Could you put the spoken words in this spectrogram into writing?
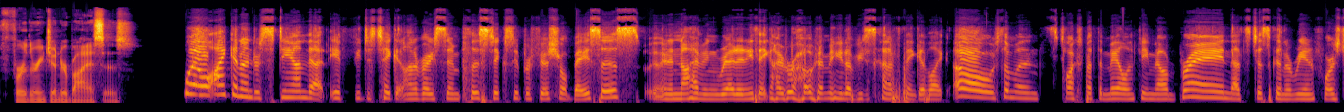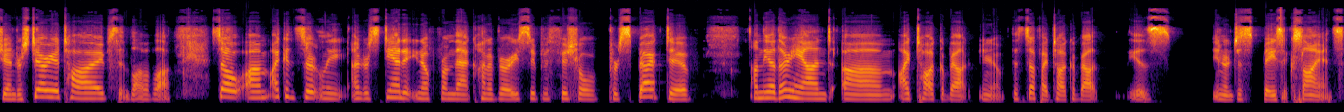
furthering gender biases well, I can understand that if you just take it on a very simplistic, superficial basis, and not having read anything I wrote. I mean, you know, if you just kind of think of like, oh, someone talks about the male and female brain, that's just going to reinforce gender stereotypes and blah blah blah. So um, I can certainly understand it, you know, from that kind of very superficial perspective. On the other hand, um, I talk about, you know, the stuff I talk about is, you know, just basic science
